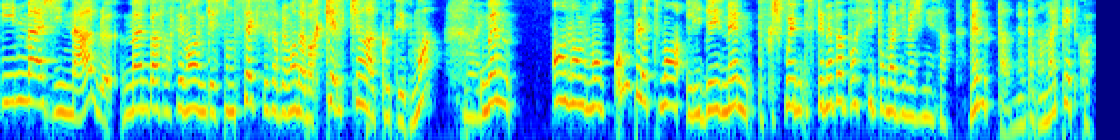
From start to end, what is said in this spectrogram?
imaginable, même pas forcément une question de sexe, simplement d'avoir quelqu'un à côté de moi, Ouais. ou même en enlevant complètement l'idée même parce que je pouvais c'était même pas possible pour moi d'imaginer ça. Même enfin même pas dans ma tête quoi.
